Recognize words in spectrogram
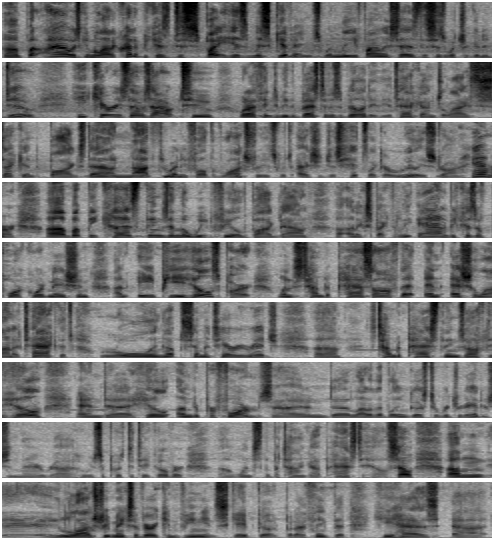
Uh, but I always give him a lot of credit because despite his misgivings, when Lee finally says this is what you're going to do, he carries those out to what I think to be the best of his ability. The attack on July 2nd bogs down, not through any fault of Longstreet's, which actually just hits like a really strong hammer, uh, but because things in the wheat field bog down uh, unexpectedly, and because of poor coordination on A.P. Hill's part when it's time to pass off that en echelon attack that's rolling up Cemetery Ridge. Uh, it's time to pass things off to Hill, and uh, Hill underperforms. Uh, and uh, a lot of that blame goes to Richard Anderson there, uh, who was supposed to take over once the baton got passed to Hill. So um, Longstreet makes a very convenient scapegoat, but I think that he has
